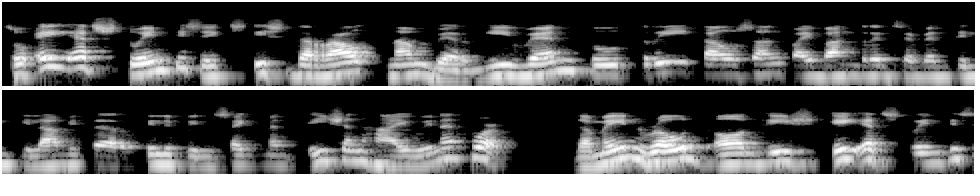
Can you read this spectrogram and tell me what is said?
So AH26 is the route number given to 3,517 kilometer Philippine segment Asian Highway Network. The main road on AH26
